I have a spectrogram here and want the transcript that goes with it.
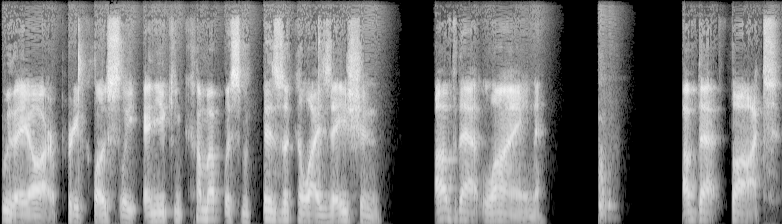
who they are pretty closely, and you can come up with some physicalization of that line, of that thought,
